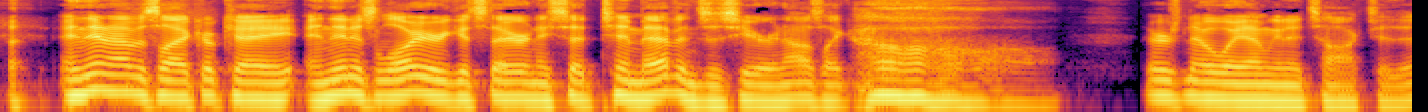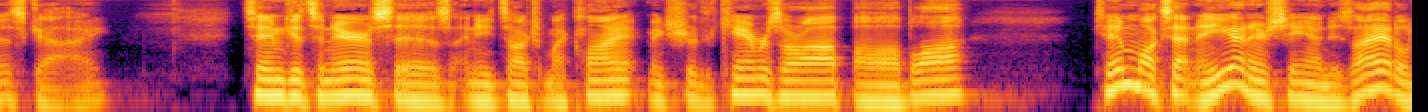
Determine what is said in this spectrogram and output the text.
and then I was like, "Okay." And then his lawyer gets there, and they said Tim Evans is here, and I was like, "Oh, there's no way I'm going to talk to this guy." Tim gets in there and says, I need to talk to my client, make sure the cameras are off, blah, blah, blah. Tim walks out. Now, you got to understand is I had a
